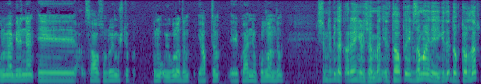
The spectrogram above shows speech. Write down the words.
Bunu ben birinden e, sağ olsun duymuştuk. Bunu uyguladım, yaptım, e, kendim kullandım. Şimdi bir dakika araya gireceğim ben. İltihaplı egzama ile ilgili doktorlar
